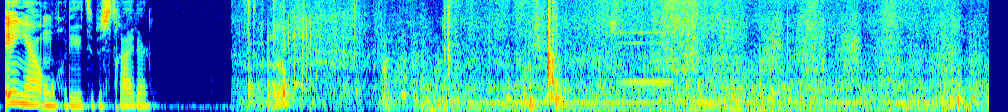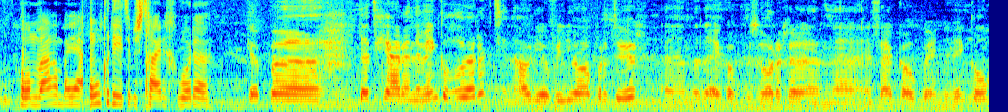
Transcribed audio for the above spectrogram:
één jaar ongediertebestrijder. Ron, waarom ben jij ongediertebestrijder geworden? Ik heb uh, 30 jaar in de winkel gewerkt, in audio-videoapparatuur. En dat deed ik ook bezorgen en, uh, en verkopen in de winkel.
